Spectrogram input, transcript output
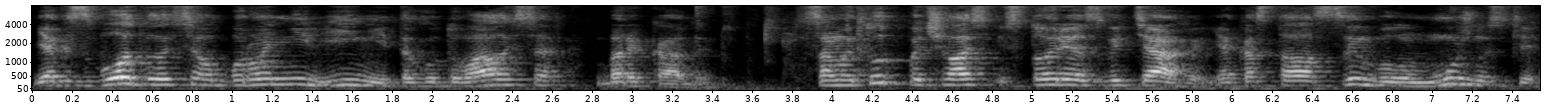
як зводилися оборонні лінії та готувалися барикади. Саме тут почалась історія звитяги, яка стала символом мужності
